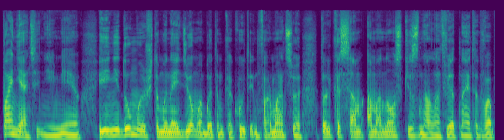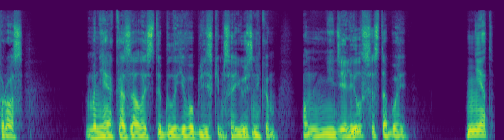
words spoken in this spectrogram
Понятия не имею, и не думаю, что мы найдем об этом какую-то информацию, только сам Амоноски знал ответ на этот вопрос. Мне казалось, ты был его близким союзником. Он не делился с тобой? Нет.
